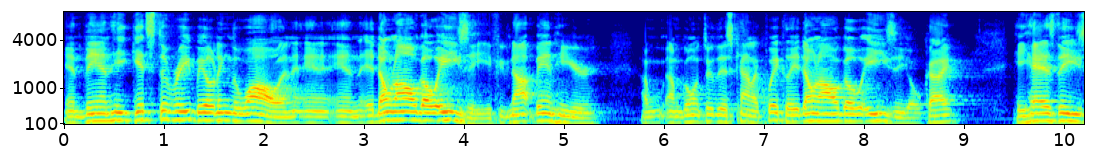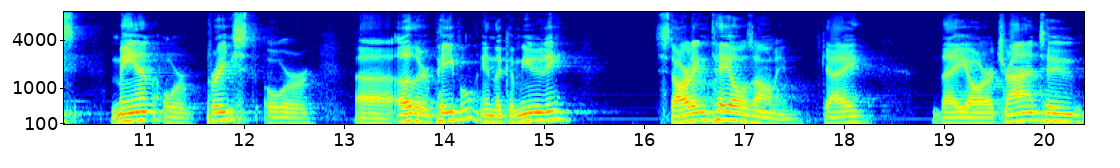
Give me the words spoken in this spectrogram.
And then he gets to rebuilding the wall, and, and, and it don't all go easy. If you've not been here, I'm, I'm going through this kind of quickly. It don't all go easy, okay? He has these men or priests or uh, other people in the community starting tales on him. Okay, they are trying to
